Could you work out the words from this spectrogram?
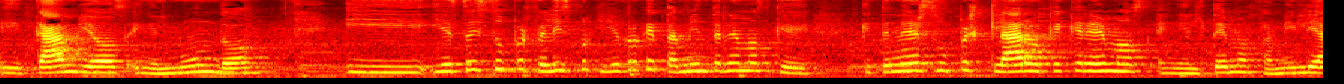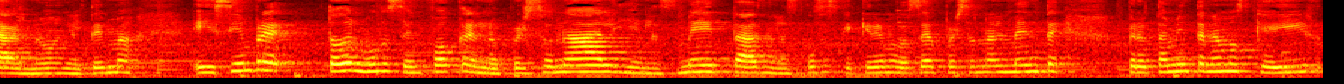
eh, cambios en el mundo y, y estoy súper feliz porque yo creo que también tenemos que que tener súper claro qué queremos en el tema familiar, ¿no? En el tema, eh, siempre todo el mundo se enfoca en lo personal y en las metas, en las cosas que queremos hacer personalmente, pero también tenemos que ir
